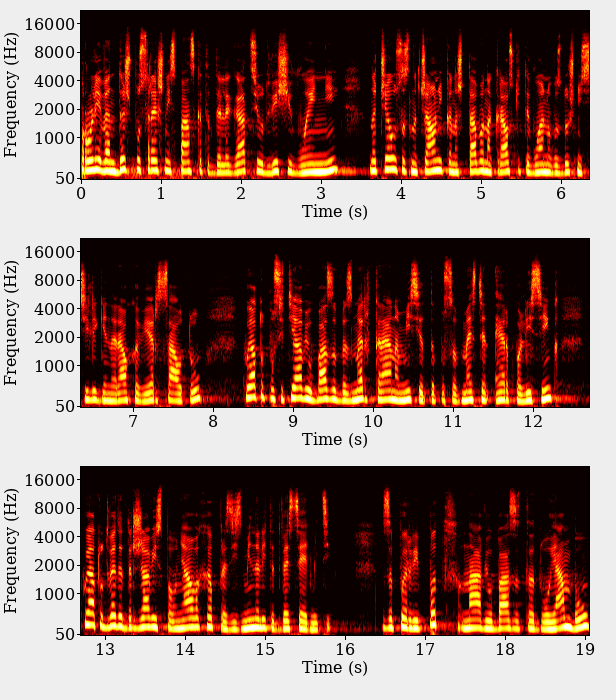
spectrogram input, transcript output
Проливен дъжд посрещна испанската делегация от висши военни, начало с началника на щаба на кралските военно-въздушни сили генерал Хавиер Сауто, която посетя авиобаза Безмер в края на мисията по съвместен Air Policing, която двете държави изпълняваха през изминалите две седмици. За първи път на авиобазата до Ямбол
